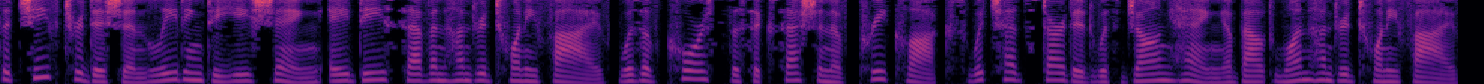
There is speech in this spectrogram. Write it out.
The chief tradition leading to Yi Xing AD 725 was of course the succession of pre-clocks which had started with Zhang Heng about 125.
